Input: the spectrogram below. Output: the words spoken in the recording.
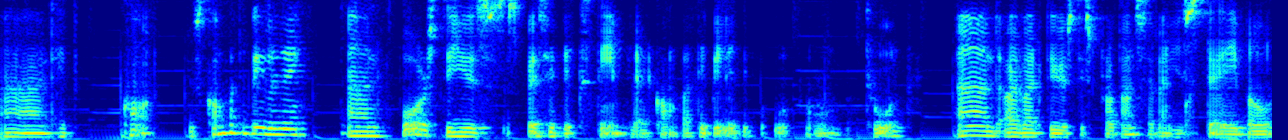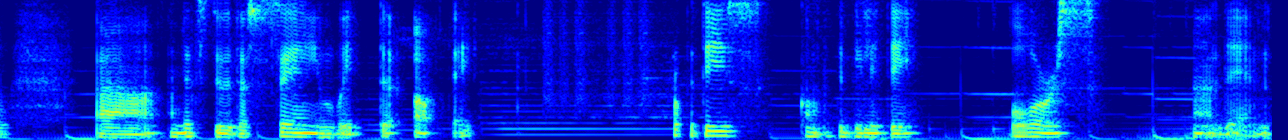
and hit use compatibility and force to use specific Steam Play compatibility tool. And I like to use this Proton 7 stable. Uh, and let's do the same with the update. Properties, compatibility, force, and then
